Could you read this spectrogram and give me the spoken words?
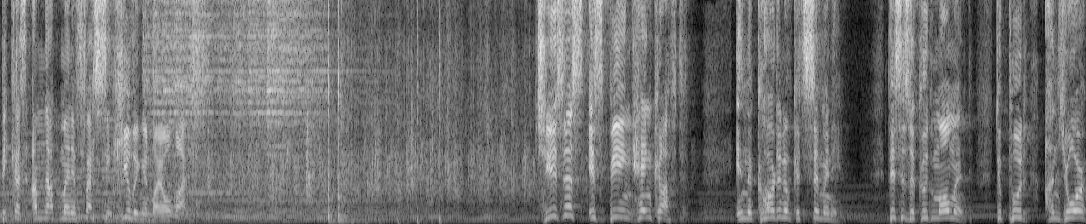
because I'm not manifesting healing in my own life. Jesus is being handcuffed in the Garden of Gethsemane. This is a good moment to put on your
